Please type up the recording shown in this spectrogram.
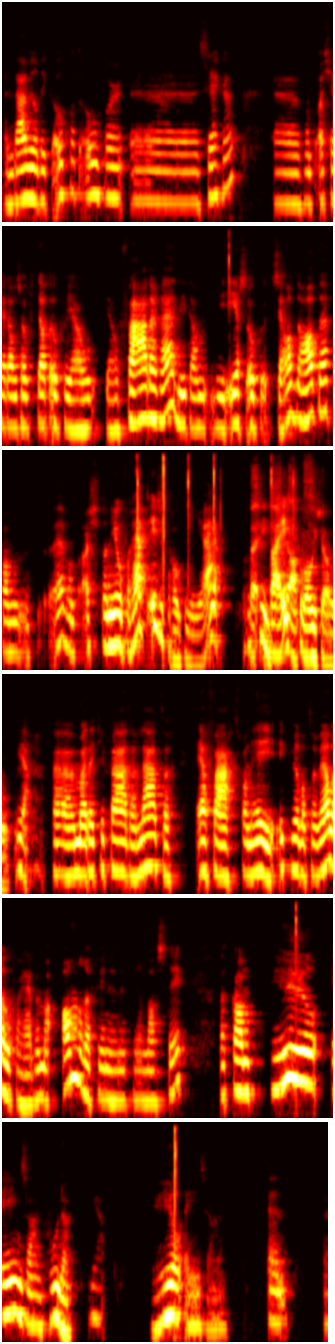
en daar wilde ik ook wat over zeggen. Eh, want als jij dan zo vertelt over jouw, jouw vader, hè, die, dan, die eerst ook hetzelfde had, hè, van, hè, want als je het er niet over hebt, is het er ook niet. Hè? Ja, Precies. dat is gewoon zo. Ja, Eh, maar dat je vader later ervaart van, hé, hey, ik wil het er wel over hebben, maar anderen vinden het heel lastig. Dat kan heel eenzaam voelen. Ja. Heel eenzaam. En eh,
